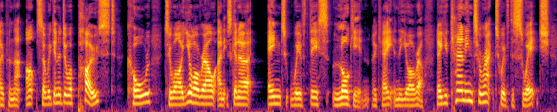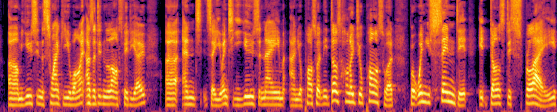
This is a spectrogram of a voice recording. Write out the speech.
Open that up. So we're going to do a post call to our URL and it's going to end with this login, okay, in the URL. Now you can interact with the switch um, using the Swagger UI, as I did in the last video. Uh, and so you enter your username and your password, and it does hide your password, but when you send it, it does display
